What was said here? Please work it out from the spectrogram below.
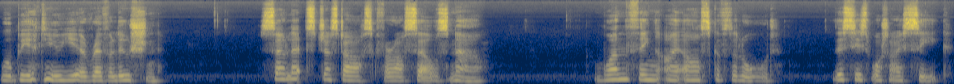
will be a New Year revolution. So let's just ask for ourselves now. One thing I ask of the Lord, this is what I seek,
